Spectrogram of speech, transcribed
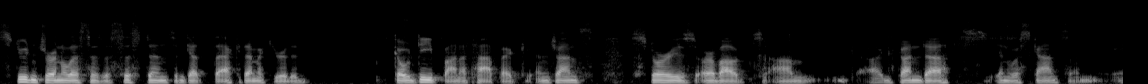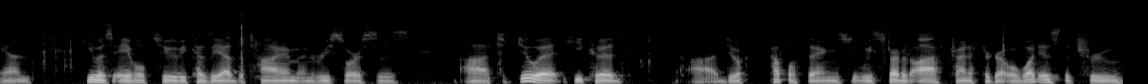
student journalists as assistants and get the academic year to go deep on a topic. And John's stories are about um, uh, gun deaths in Wisconsin. And he was able to, because he had the time and resources uh, to do it, he could uh, do a couple things. We started off trying to figure out, well, what is the true,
